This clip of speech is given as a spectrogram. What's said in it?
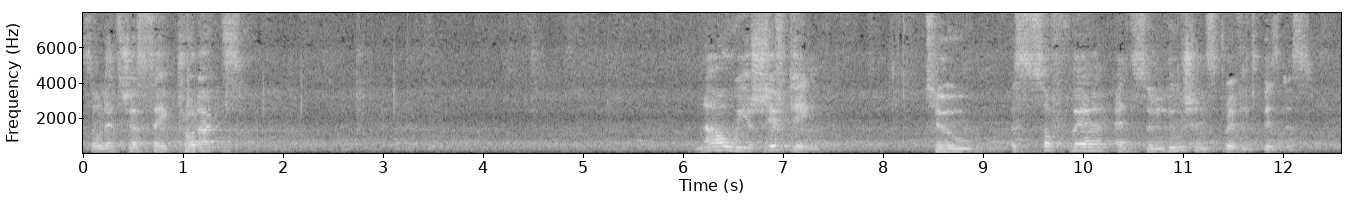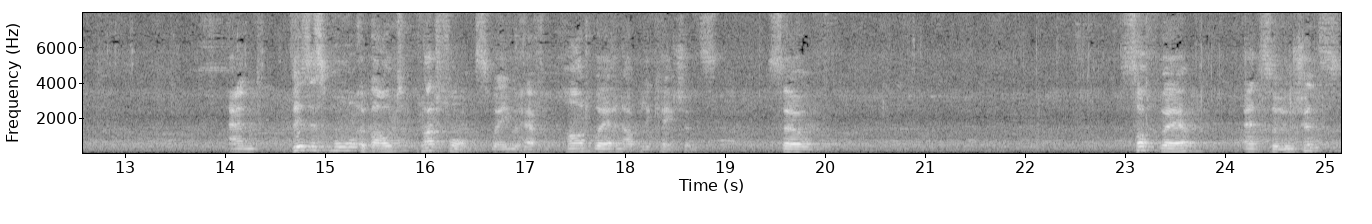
So let's just say products. Now we are shifting to a software and solutions driven business. And this is more about platforms where you have hardware and applications. So software and solutions.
